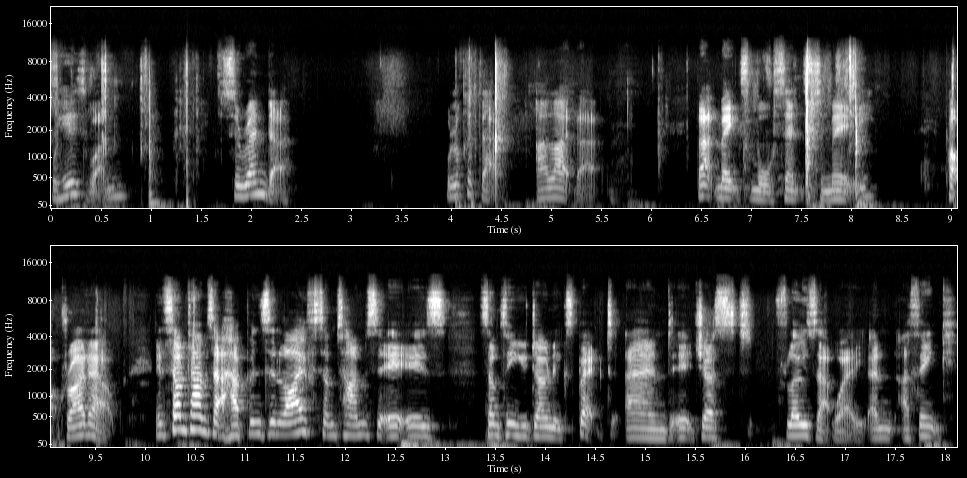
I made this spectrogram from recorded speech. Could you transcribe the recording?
Well, here's one surrender. Well, look at that. I like that. That makes more sense to me. Popped right out. And sometimes that happens in life. Sometimes it is something you don't expect and it just flows that way. And I think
